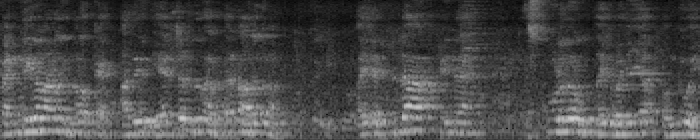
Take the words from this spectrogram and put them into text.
കണ്ണികളാണ് നിങ്ങളൊക്കെ. അത് ഏറ്റെടുത്ത് നടത്തേണ്ട ആളുകളാണ്. അതിലെല്ലാ പിന്നെ സ്കൂളുകളും അതിൽ വലിയ പങ്ക് വഹിക്കും.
